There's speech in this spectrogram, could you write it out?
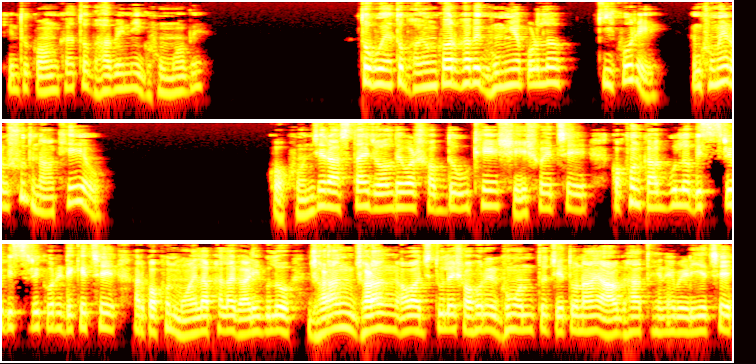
কিন্তু কঙ্কা তো ভাবেনি ঘুমোবে। তবু এত ভয়ঙ্করভাবে ঘুমিয়ে পড়ল, কি করে? ঘুমের ওষুধ না খেয়েও। কখন যে রাস্তায় জল দেওয়ার শব্দ উঠে শেষ হয়েছে, কখন কাকগুলো বিশ্রী বিশ্রী করে ডেকেছে, আর কখন ময়লা ফেলা গাড়িগুলো ঝড়াং ঝড়াং আওয়াজ তুলে শহরের ঘুমন্ত চেতনায় আঘাত হেনে বেরিয়েছে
